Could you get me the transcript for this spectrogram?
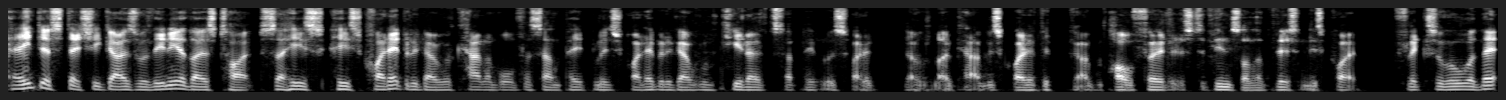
He just actually goes with any of those types. So he's he's quite happy to go with carnivore for some people. He's quite happy to go with keto for some people. He's quite happy to go with low carb. He's quite happy to go with whole food. It just depends on the person. He's quite flexible with that.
